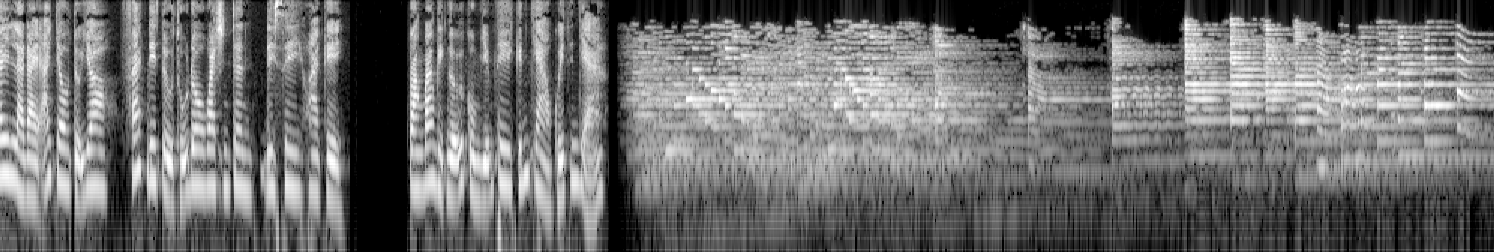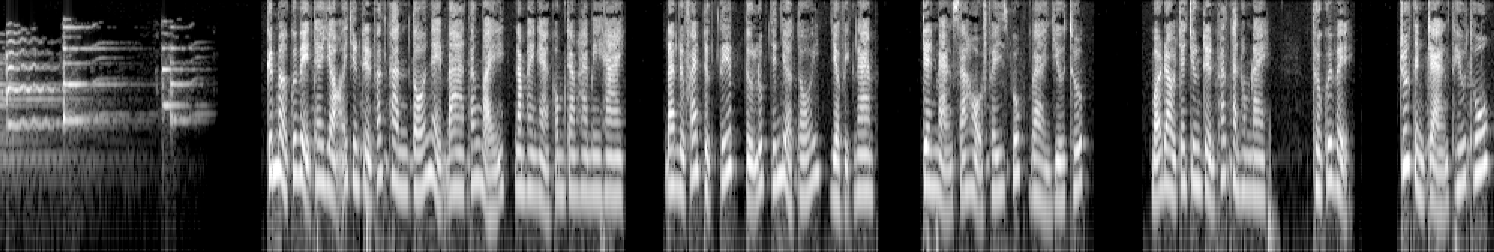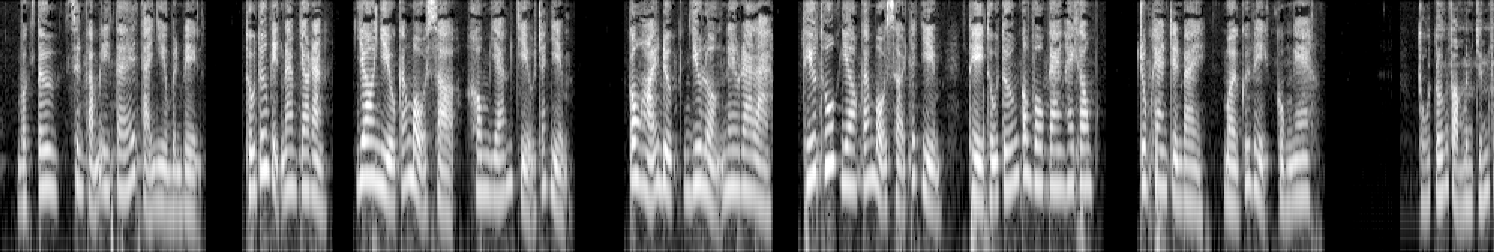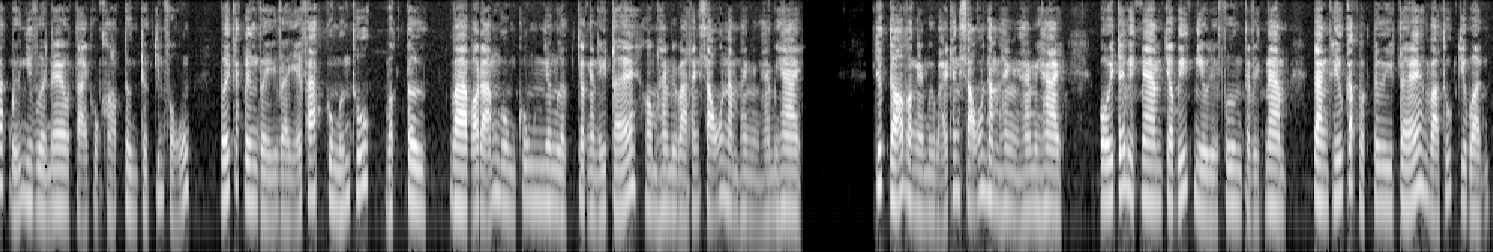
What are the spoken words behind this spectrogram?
Đây là Đài Á Châu Tự Do, phát đi từ thủ đô Washington, D.C., Hoa Kỳ. Toàn ban Việt ngữ cùng Diễm Thi kính chào quý thính giả. Kính mời quý vị theo dõi chương trình phát thanh tối ngày 3 tháng 7 năm 2022 đang được phát trực tiếp từ lúc 9 giờ tối giờ Việt Nam trên mạng xã hội Facebook và YouTube. Mở đầu cho chương trình phát thanh hôm nay. Thưa quý vị, trước tình trạng thiếu thuốc, vật tư, sinh phẩm y tế tại nhiều bệnh viện, Thủ tướng Việt Nam cho rằng do nhiều cán bộ sợ không dám chịu trách nhiệm. Câu hỏi được dư luận nêu ra là thiếu thuốc do cán bộ sợ trách nhiệm thì Thủ tướng có vô can hay không? Trung Khang trình bày, mời quý vị cùng nghe. Thủ tướng Phạm Minh Chính phát biểu như vừa nêu tại cuộc họp thường trực chính phủ với các đơn vị về giải pháp cung ứng thuốc, vật tư và bảo đảm nguồn cung nhân lực cho ngành y tế hôm 23 tháng 6 năm 2022. Trước đó vào ngày 17 tháng 6 năm 2022, Bộ Y tế Việt Nam cho biết nhiều địa phương tại Việt Nam đang thiếu các vật tư y tế và thuốc chữa bệnh,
